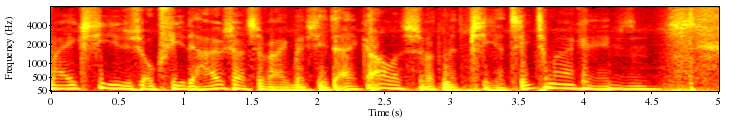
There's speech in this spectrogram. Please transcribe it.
Maar ik zie dus ook via de huisartsen waar ik bij zit, eigenlijk alles wat met psychiatrie te maken heeft. Mm -hmm.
